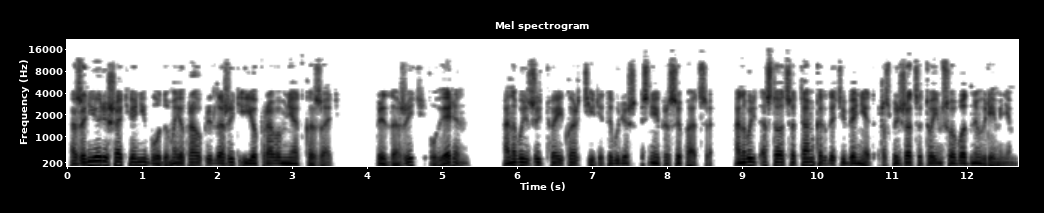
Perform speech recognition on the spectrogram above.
А за нее решать я не буду. Мое право предложить, ее право мне отказать. Предложить? Уверен? Она будет жить в твоей квартире, ты будешь с ней просыпаться. Она будет оставаться там, когда тебя нет, распоряжаться твоим свободным временем.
